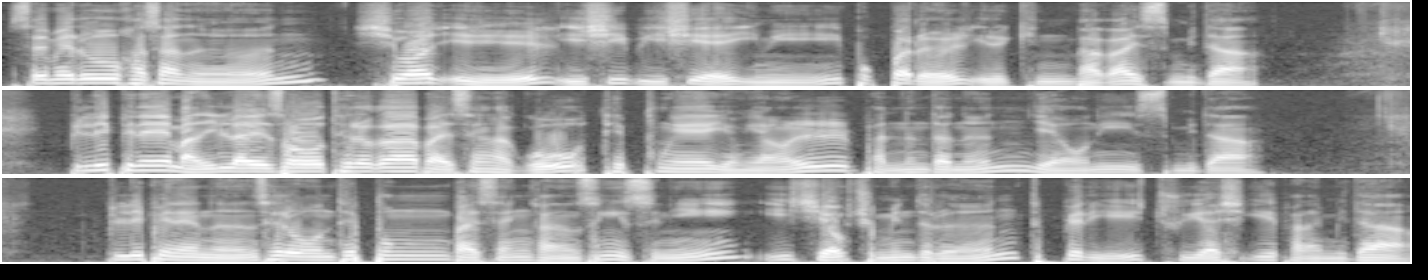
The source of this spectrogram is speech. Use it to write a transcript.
세메루 화산은 10월 1일 22시에 이미 폭발을 일으킨 바가 있습니다. 필리핀의 마닐라에서 테러가 발생하고 태풍의 영향을 받는다는 예언이 있습니다. 필리핀에는 새로운 태풍 발생 가능성이 있으니 이 지역 주민들은 특별히 주의하시기 바랍니다.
